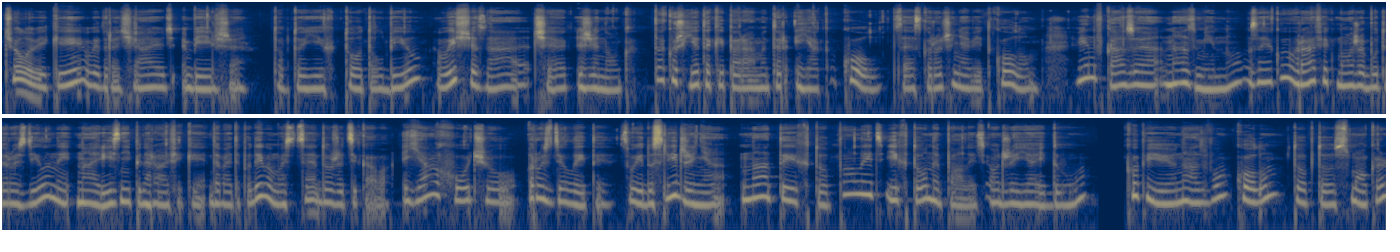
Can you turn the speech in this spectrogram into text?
чоловіки витрачають більше, тобто їх total bill вище за чек жінок. Також є такий параметр, як call, це скорочення від column. Він вказує на змінну, за якою графік може бути розділений на різні підграфіки. Давайте подивимось, це дуже цікаво. Я хочу розділити свої дослідження на тих, хто палить і хто не палить. Отже, я йду, копіюю назву column, тобто smoker,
